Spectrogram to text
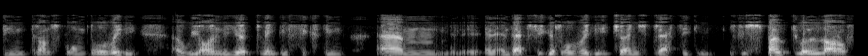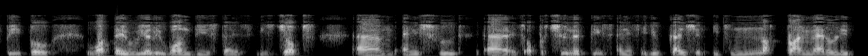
been transformed already. Uh, we are in the year 2016, um, and, and that figure's already changed drastically. If you spoke to a lot of people, what they really want these days is jobs um, and it's food. Uh, it's opportunities and it's education. It's not primarily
